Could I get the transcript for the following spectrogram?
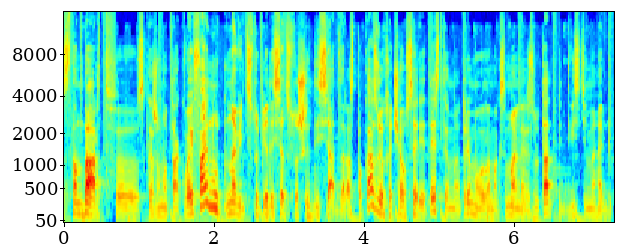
стандарт, скажімо так, Wi-Fi. Ну, навіть 150-160 зараз показую, хоча в серії тестів ми отримували максимальний результат під 200 Мбіт.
